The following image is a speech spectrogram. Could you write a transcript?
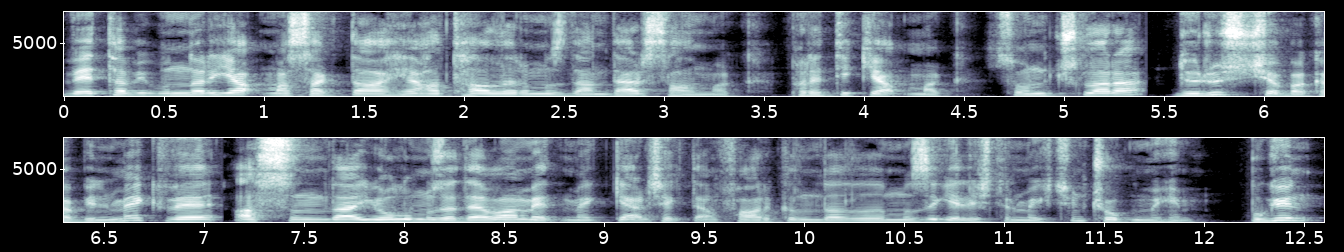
Ve tabi bunları yapmasak dahi hatalarımızdan ders almak, pratik yapmak, sonuçlara dürüstçe bakabilmek ve aslında yolumuza devam etmek gerçekten farkındalığımızı geliştirmek için çok mühim. Bugün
